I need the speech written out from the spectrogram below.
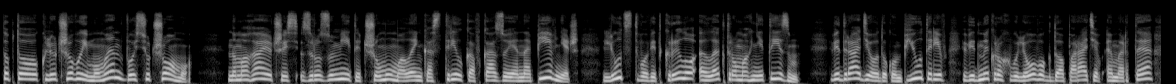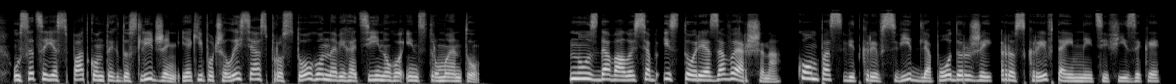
Тобто ключовий момент ось у чому. Намагаючись зрозуміти, чому маленька стрілка вказує на північ, людство відкрило електромагнітизм. Від радіо до комп'ютерів, від мікрохвильовок до апаратів МРТ – усе це є спадком тих досліджень, які почалися з простого навігаційного інструменту. Ну, здавалося б, історія завершена. Компас відкрив світ для подорожей, розкрив таємниці фізики,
